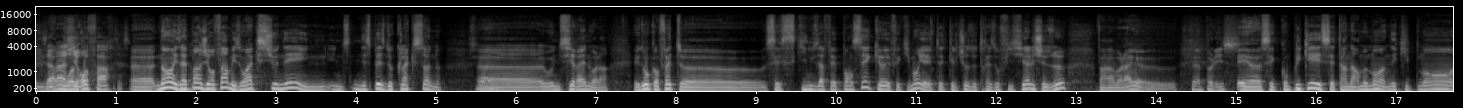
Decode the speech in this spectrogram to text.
ils avaient un gyrophare. non, ils n'avaient pas un gyrophare, mais ils ont actionné une, une espèce de klaxon. Euh, une sirène, voilà. Et donc, en fait, euh, c'est ce qui nous a fait penser qu'effectivement, il y avait peut-être quelque chose de très officiel chez eux. Enfin, voilà. Euh, c'est la police. Et c'est compliqué. C'est un armement, un équipement,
